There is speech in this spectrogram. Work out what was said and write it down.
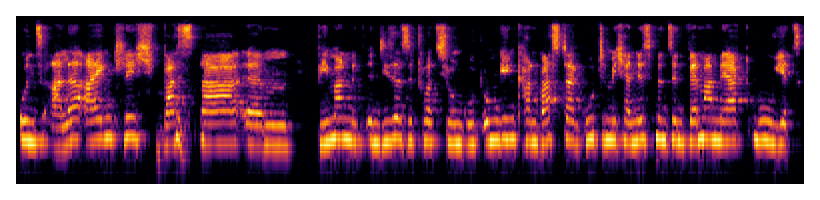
uns alle eigentlich, was da, ähm, wie man mit in dieser Situation gut umgehen kann, was da gute Mechanismen sind, wenn man merkt, uh, jetzt,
